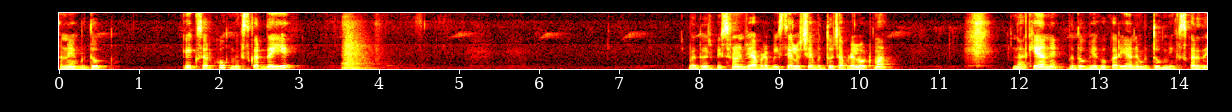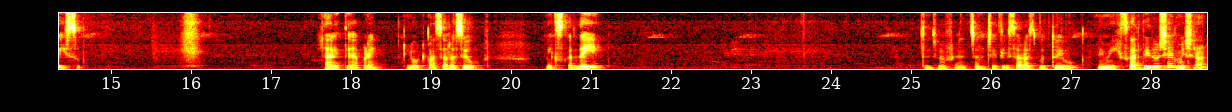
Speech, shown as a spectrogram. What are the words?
અને બધું એક સરખું મિક્સ કરી દઈએ. બધું જ મિશ્રણ જે આપણે પીસેલું છે, બધું જ આપણે લોટમાં નાખી અને બધું ભેગું કરી અને બધું મિક્સ કરી દઈશું. આ રીતે આપણે લોટમાં સરસ એવું મિક્સ કરી દઈએ. તો જો ફ્રેન્ડ ચમચીથી સરસ બધું એવું મેં મિક્સ કરી દીધું છે, મિશ્રણ.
